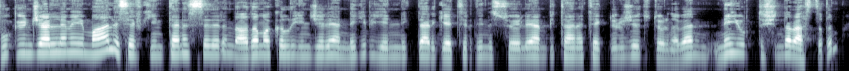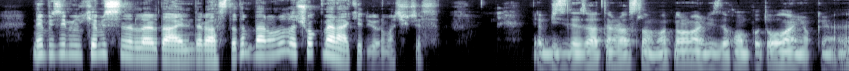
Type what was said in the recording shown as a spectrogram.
Bu güncellemeyi maalesef ki internet sitelerinde adam akıllı inceleyen ne gibi yenilikler getirdiğini söyleyen bir tane teknoloji editörüne ben ne yurt dışında rastladım ne bizim ülkemiz sınırları dahilinde rastladım. Ben onu da çok merak ediyorum açıkçası. Ya bizde zaten rastlamamak normal. Bizde HomePod'u olan yok yani.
